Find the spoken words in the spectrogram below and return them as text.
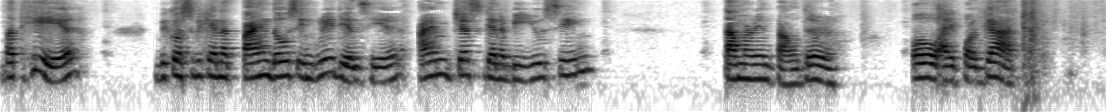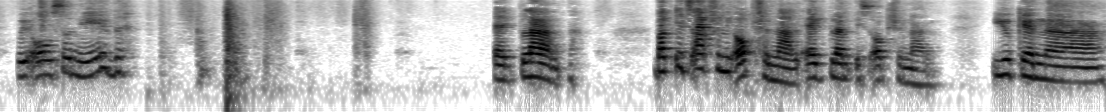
But here, because we cannot find those ingredients here, I'm just gonna be using tamarind powder. Oh, I forgot. We also need eggplant. But it's actually optional. Eggplant is optional. You can uh,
